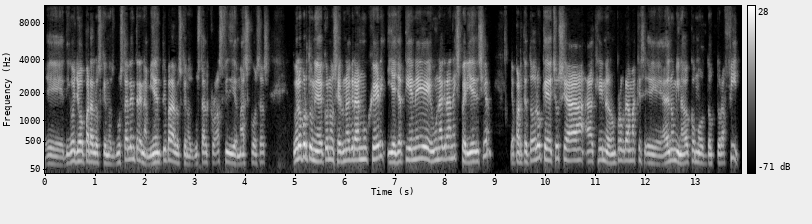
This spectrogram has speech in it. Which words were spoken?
eh, digo yo, para los que nos gusta el entrenamiento y para los que nos gusta el CrossFit y demás cosas. Tuve la oportunidad de conocer una gran mujer y ella tiene una gran experiencia y aparte de todo lo que ha hecho se ha, generado un programa que se ha denominado como Doctora Fit.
